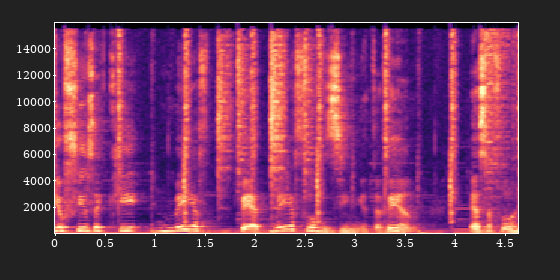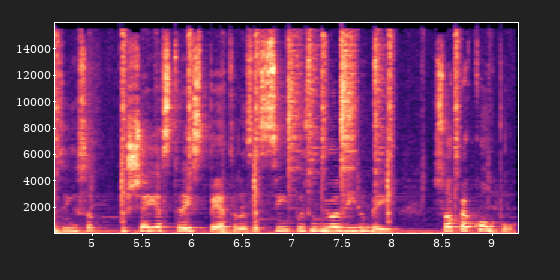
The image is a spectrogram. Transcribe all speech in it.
E eu fiz aqui meia, meia florzinha, tá vendo? Essa florzinha eu só puxei as três pétalas assim, pus um miolinho no meio, só para compor.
